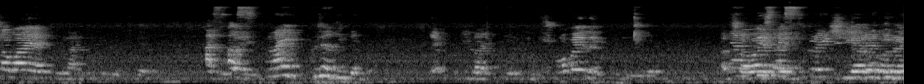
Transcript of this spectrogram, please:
সবাই একটু লাইক করে দিবেন। সবাই লাইক করে দিবেন। আর সবাই শেয়ার করে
